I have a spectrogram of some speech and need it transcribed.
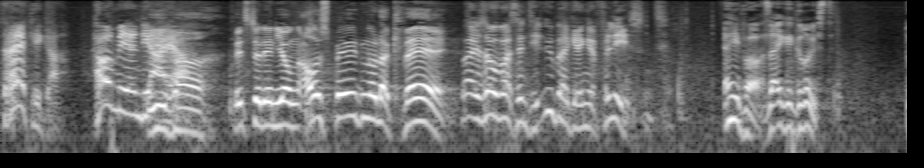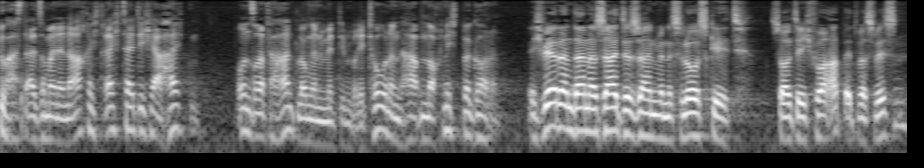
dreckiger. Hau mir in die Eier. Iva, willst du den Jungen ausbilden oder quälen? Bei sowas sind die Übergänge fließend. Eivor, sei gegrüßt. Du hast also meine Nachricht rechtzeitig erhalten. Unsere Verhandlungen mit den Bretonen haben noch nicht begonnen. Ich werde an deiner Seite sein, wenn es losgeht. Sollte ich vorab etwas wissen?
